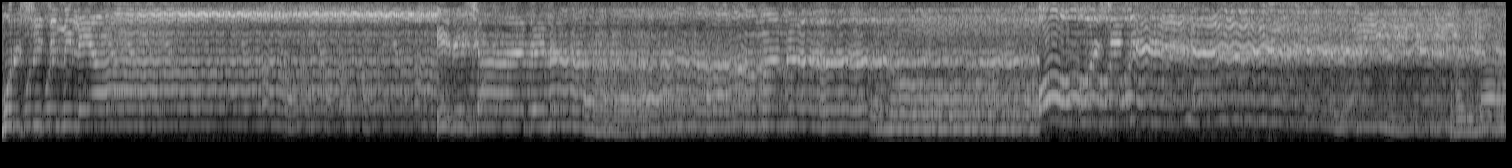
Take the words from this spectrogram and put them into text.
مرشد ملے Amen.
